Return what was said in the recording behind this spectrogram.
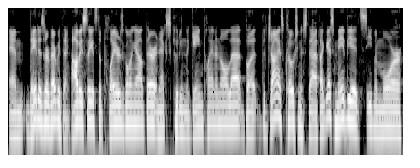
and they deserve everything. Obviously, it's the players going out there and executing the game plan and all that, but the Giants coaching staff, I guess maybe it's even more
